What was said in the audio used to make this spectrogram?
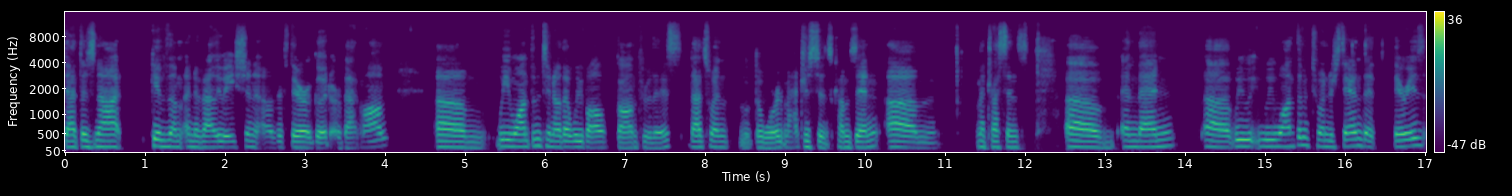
that does not give them an evaluation of if they're a good or bad mom. Um, we want them to know that we've all gone through this. That's when the word matrescence comes in, um, matrescence. Um, and then uh, we we want them to understand that there is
